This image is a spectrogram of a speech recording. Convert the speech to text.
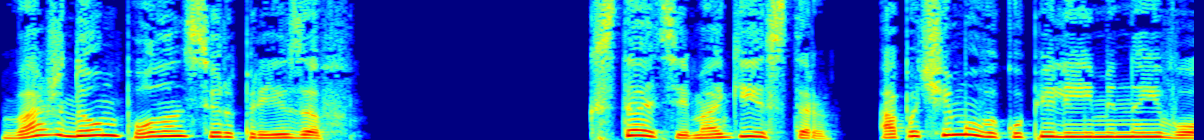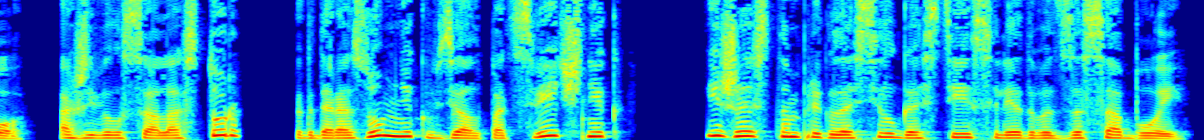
Ваш дом полон сюрпризов. Кстати, магистр, а почему вы купили именно его? оживился Аластор, когда разумник взял подсвечник и жестом пригласил гостей следовать за собой.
